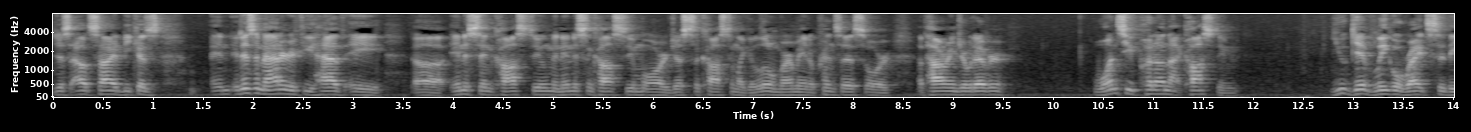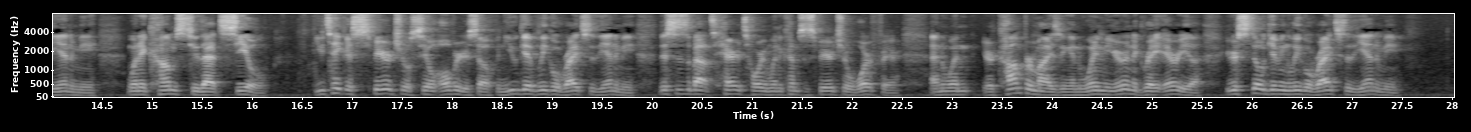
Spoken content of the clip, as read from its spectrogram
Just outside because, and it doesn't matter if you have a uh, innocent costume, an innocent costume, or just a costume like a Little Mermaid, a princess, or a Power Ranger, whatever. Once you put on that costume, you give legal rights to the enemy when it comes to that seal. You take a spiritual seal over yourself and you give legal rights to the enemy. This is about territory when it comes to spiritual warfare. And when you're compromising and when you're in a gray area, you're still giving legal rights to the enemy.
